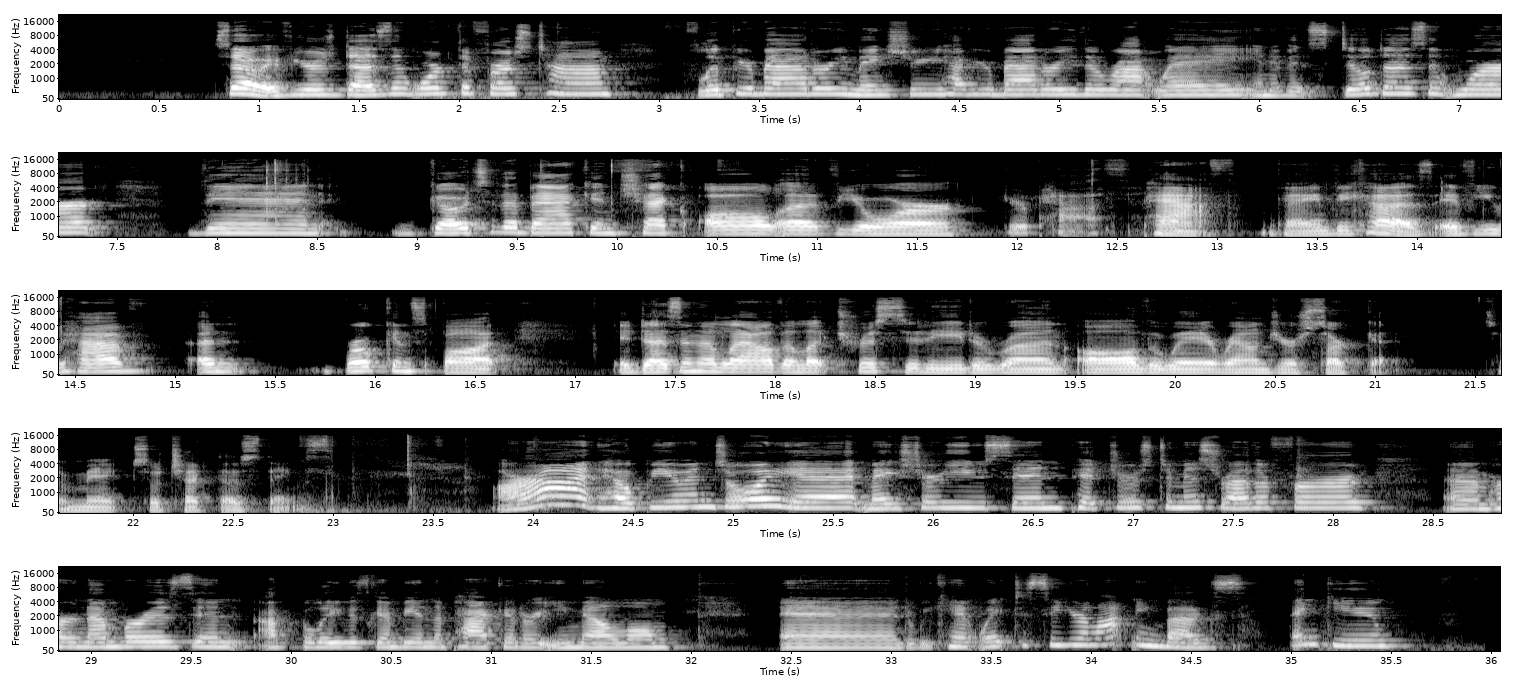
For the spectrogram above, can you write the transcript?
So if yours doesn't work the first time, flip your battery. Make sure you have your battery the right way. And if it still doesn't work, then go to the back and check all of your your path. Path, okay? Because if you have a broken spot, it doesn't allow the electricity to run all the way around your circuit. So make so check those things. All right, hope you enjoy it. Make sure you send pictures to Miss Rutherford. Um, her number is in, I believe it's going to be in the packet or email them. And we can't wait to see your lightning bugs. Thank you.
